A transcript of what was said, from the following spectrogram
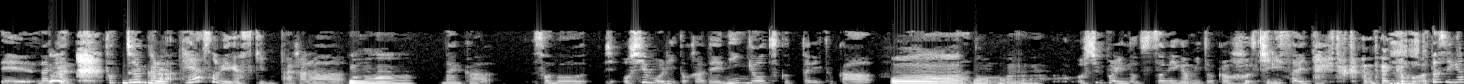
で、なんか途中から手遊びが好きだから、うん。うん。なんか、その、おしぼりとかで人形作ったりとか、おあのー。おしぼりの包み紙とかを切り裂いたりとか、なんかもう私が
